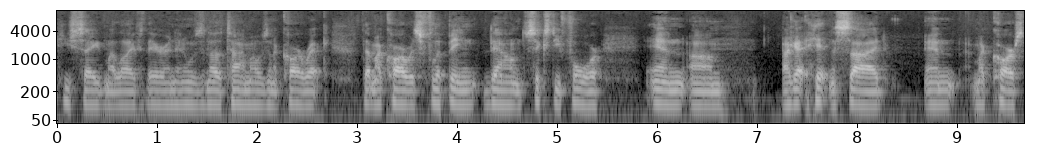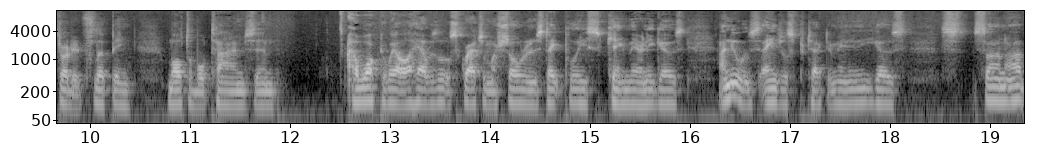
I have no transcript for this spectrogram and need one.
He saved my life there. And then it was another time I was in a car wreck that my car was flipping down 64, and um, I got hit in the side, and my car started flipping multiple times. And I walked away. All I had was a little scratch on my shoulder, and the state police came there, and he goes, "I knew it was angels protecting me." And he goes, "Son, I."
